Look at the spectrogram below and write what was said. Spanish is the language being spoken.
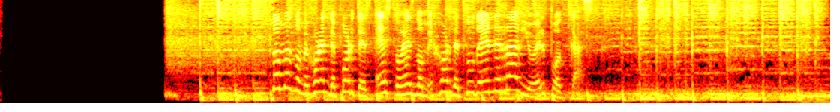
Somos lo mejor en deportes. Esto es lo mejor de tu DN Radio, el podcast.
